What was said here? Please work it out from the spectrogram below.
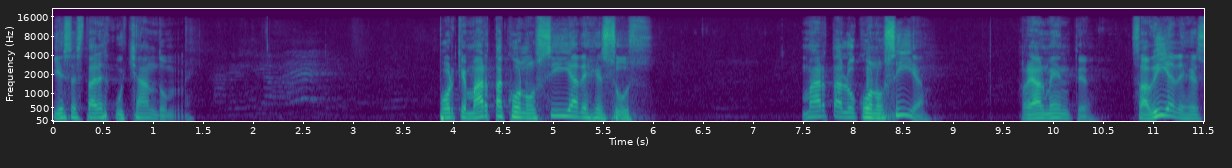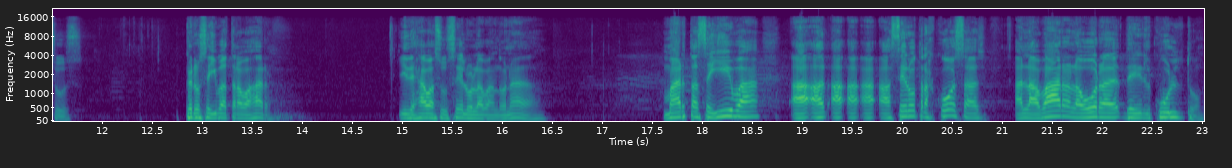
y es estar escuchándome. Porque Marta conocía de Jesús. Marta lo conocía realmente. Sabía de Jesús. Pero se iba a trabajar. Y dejaba su celo la abandonada. Marta se iba a, a hacer otras cosas alabar a la hora del culto.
